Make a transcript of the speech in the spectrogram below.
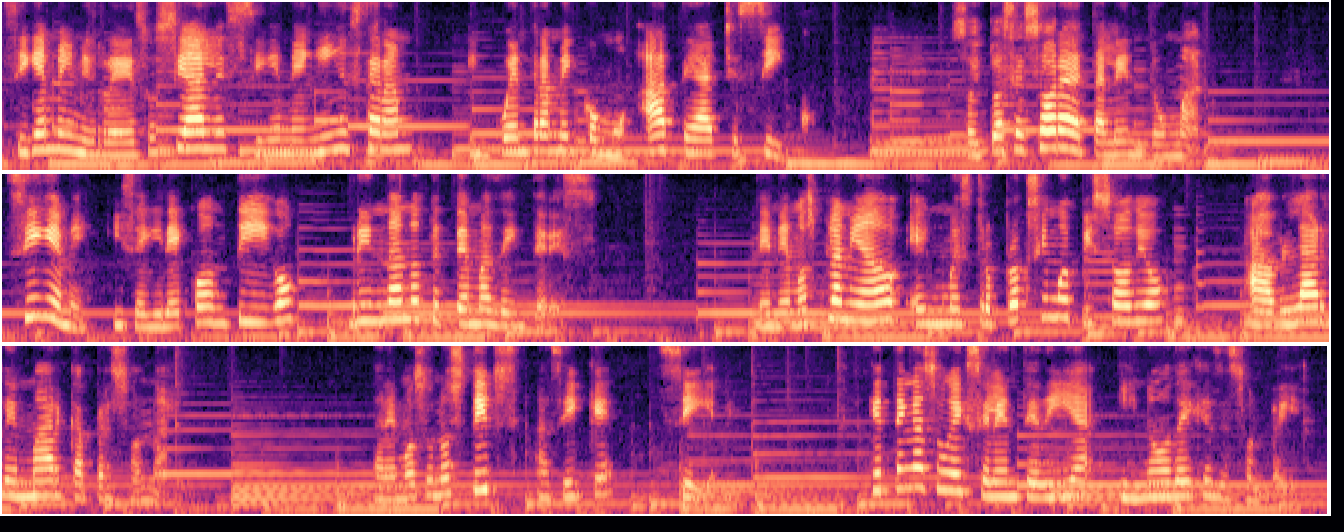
Sígueme en mis redes sociales, sígueme en Instagram, encuéntrame como ATHCICO. Soy tu asesora de talento humano. Sígueme y seguiré contigo brindándote temas de interés. Tenemos planeado en nuestro próximo episodio hablar de marca personal. Daremos unos tips, así que sígueme. Que tengas un excelente día y no dejes de sonreír.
